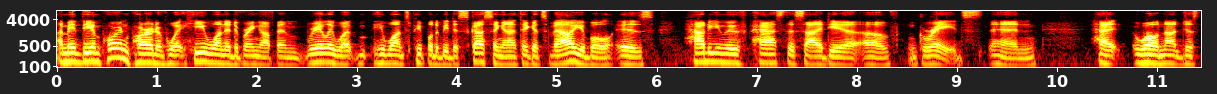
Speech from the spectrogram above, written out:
I mean, the important part of what he wanted to bring up and really what he wants people to be discussing, and I think it's valuable, is how do you move past this idea of grades and had, well, not just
